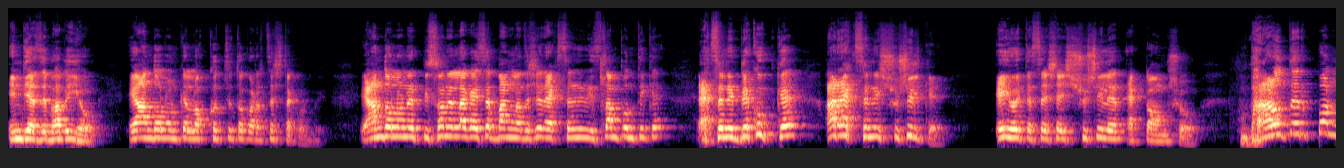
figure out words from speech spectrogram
ইন্ডিয়া যেভাবেই হোক, এই আন্দোলনকে লক্ষ্যচ্যুত করার চেষ্টা করবে। এই আন্দোলনের পিছনে লাগাইছে বাংলাদেশের এক শ্রেণির ইসলামপন্থীকে, এক শ্রেণির বেকুবকে আর এক শ্রেণির সুশীলকে। এই হইতেছে সেই সুশীলের একটা অংশ। ভারতের পণ্য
